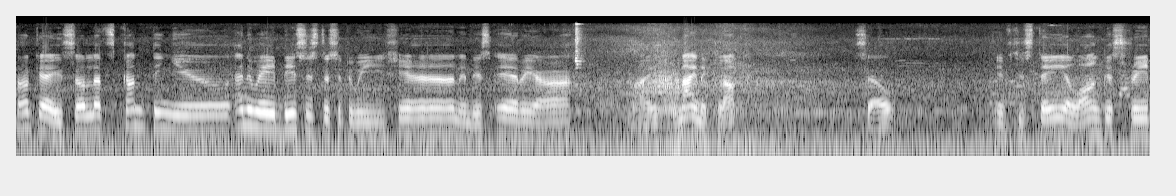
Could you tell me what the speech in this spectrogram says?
Okay, so let's continue. Anyway, this is the situation in this area by 9 o'clock. So, if you stay along this street,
